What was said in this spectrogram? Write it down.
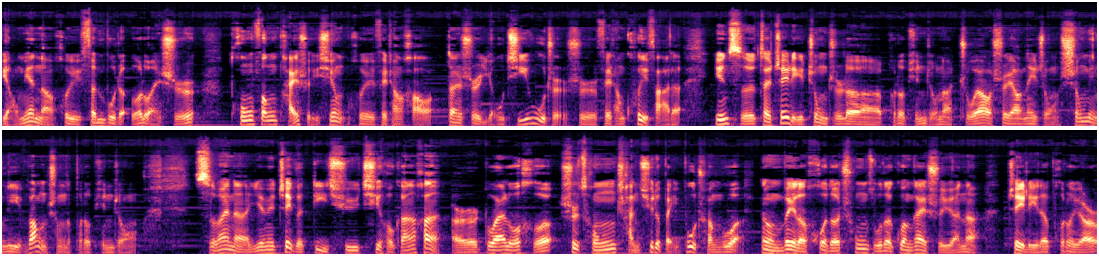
表面呢会分布着鹅卵石，通风排水性会非常好，但是有机物质是非常匮乏的。因此在这里种植的葡萄品种呢，主要是要那种生命力旺盛的葡萄品种。此外呢，因为这个地区气候干旱，而杜埃罗河是从产区的北部穿过。那么，为了获得充足的灌溉水源呢，这里的葡萄园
